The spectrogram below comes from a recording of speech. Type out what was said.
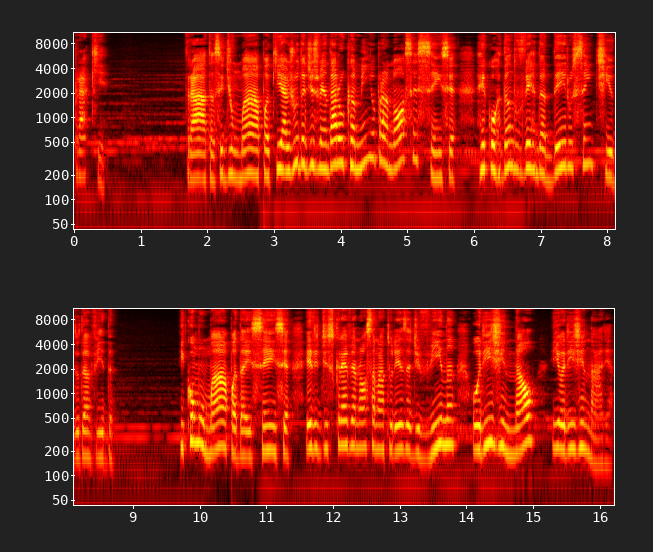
para quê. Trata-se de um mapa que ajuda a desvendar o caminho para nossa essência, recordando o verdadeiro sentido da vida. E como mapa da essência, ele descreve a nossa natureza divina, original e originária.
